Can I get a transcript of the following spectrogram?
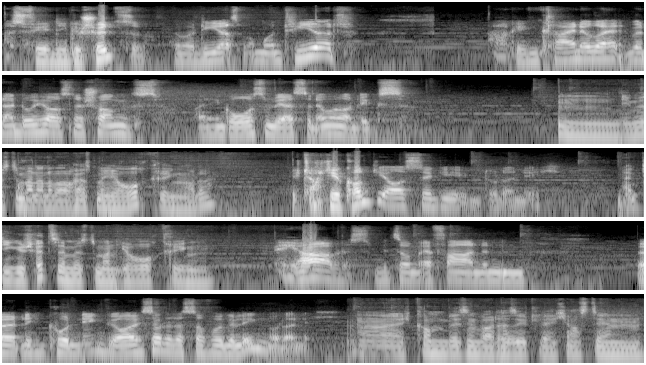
Was fehlen die Geschütze? Wenn man die erstmal montiert. Ach, gegen kleinere hätten wir dann durchaus eine Chance. Bei den großen wäre es dann immer noch nichts. Hm, die müsste man dann aber auch erstmal hier hochkriegen, oder? Ich dachte, ihr kommt ihr aus der Gegend, oder nicht? Die Geschütze müsste man hier hochkriegen. Ja, aber das mit so einem erfahrenen örtlichen Kundigen wie euch sollte das doch wohl gelingen, oder nicht? Äh, Ich komme ein bisschen weiter südlich, aus den.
